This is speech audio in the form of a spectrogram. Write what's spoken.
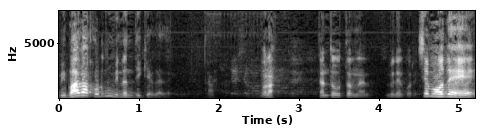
विभागाकडून विनंती केली जाईल बोला. त्यांचं उत्तर नाही. महोदय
